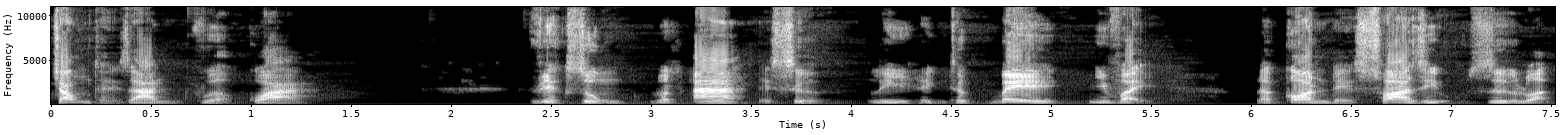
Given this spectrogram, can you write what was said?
trong thời gian vừa qua. Việc dùng luật A để xử lý hình thức B như vậy là còn để xoa dịu dư luận.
